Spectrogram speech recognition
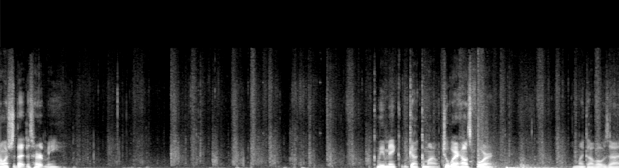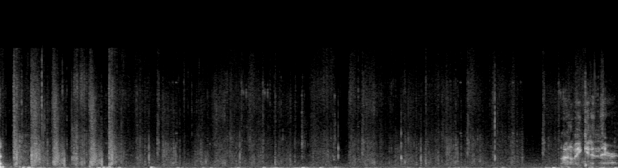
How much did that just hurt me? Can we make... We got, come on. To Warehouse 4. Oh my god, what was that? How do I get in there?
